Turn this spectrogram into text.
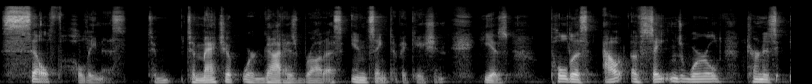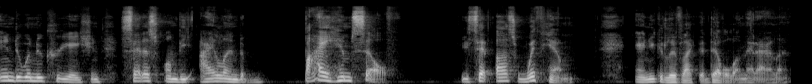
self holiness, to, to match up where God has brought us in sanctification. He has pulled us out of Satan's world, turned us into a new creation, set us on the island by himself. He set us with him, and you could live like the devil on that island.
